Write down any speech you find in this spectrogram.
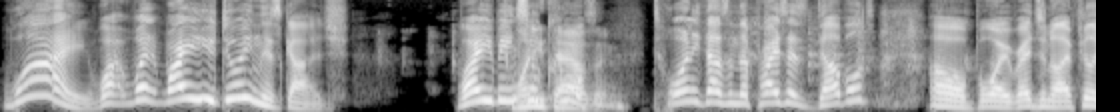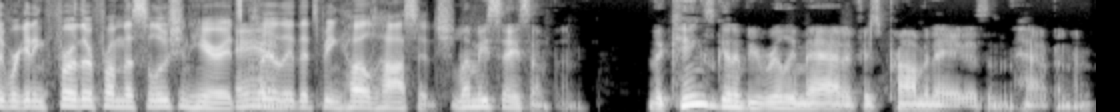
why? Why? What? Why are you doing this, Gaj? Why are you being Twenty so cool? thousand. Twenty thousand. The price has doubled. Oh boy, Reginald, I feel like we're getting further from the solution here. It's And- clearly that's being held hostage. Let me say something. The king's gonna be really mad if his promenade isn't happening,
